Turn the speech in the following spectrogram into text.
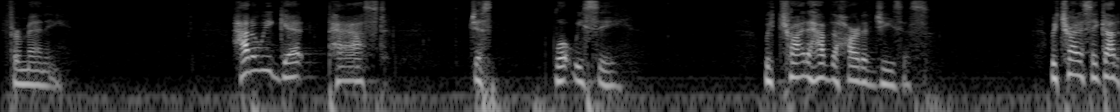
for many. How do we get past just what we see? We try to have the heart of Jesus. We try to say, God,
